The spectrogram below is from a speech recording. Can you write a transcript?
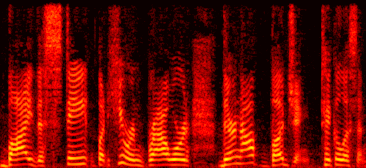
by the state. But here in Broward, they're not budging. Take a listen.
